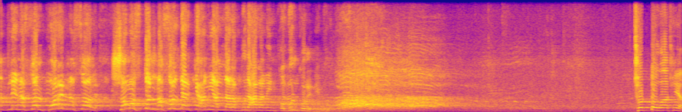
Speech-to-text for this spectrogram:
আগলে নসল, পরের নসল, সমস্ত নসলদেরকে আমি আল্লাহ রাব্বুল আলামিন কবুল করে নিব। ছোট্ট ওয়াফিয়া।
